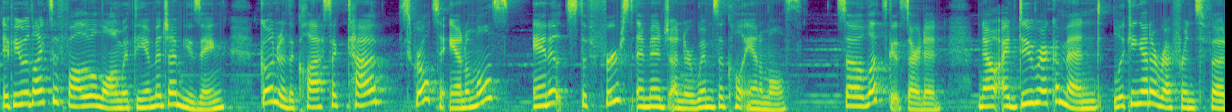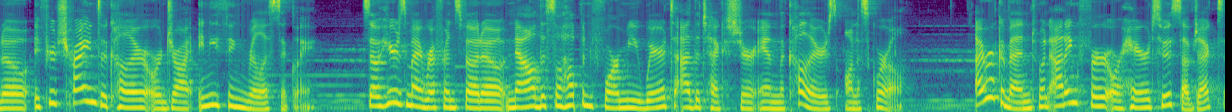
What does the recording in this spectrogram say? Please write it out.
If you would like to follow along with the image I'm using, go under the Classic tab, scroll to Animals, and it's the first image under Whimsical Animals. So let's get started. Now, I do recommend looking at a reference photo if you're trying to color or draw anything realistically. So here's my reference photo. Now this will help inform me where to add the texture and the colors on a squirrel. I recommend when adding fur or hair to a subject,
